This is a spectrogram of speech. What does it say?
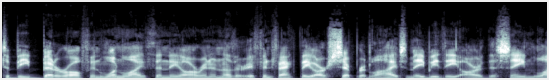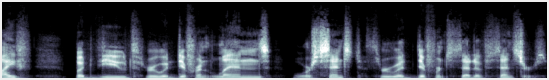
to be better off in one life than they are in another. If in fact they are separate lives, maybe they are the same life, but viewed through a different lens or sensed through a different set of sensors.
